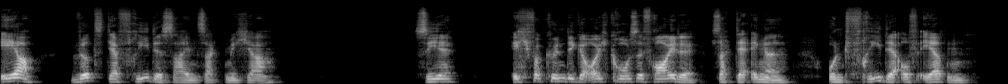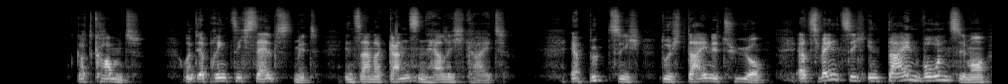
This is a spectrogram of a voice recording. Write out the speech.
Er wird der Friede sein, sagt Micha. Siehe, ich verkündige euch große Freude, sagt der Engel, und Friede auf Erden. Gott kommt und er bringt sich selbst mit in seiner ganzen Herrlichkeit. Er bückt sich durch deine Tür. Er zwängt sich in dein Wohnzimmer.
